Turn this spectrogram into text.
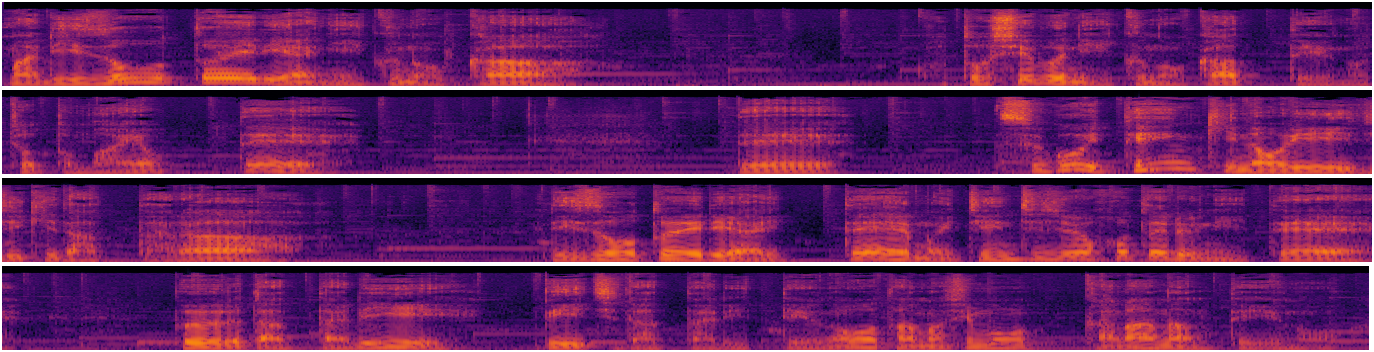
まあ、リゾートエリアに行くのか都市部に行くのかっていうのをちょっと迷ってですごい天気のいい時期だったらリゾートエリア行ってもう一日中ホテルにいてプールだったりビーチだったりっていうのを楽しもうかななんていうのを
